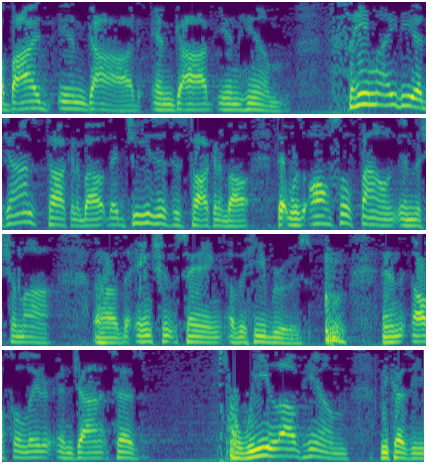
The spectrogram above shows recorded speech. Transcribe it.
abides in God, and God in him. Same idea John's talking about that Jesus is talking about that was also found in the Shema, uh, the ancient saying of the Hebrews. and also later in John it says, we love him because he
